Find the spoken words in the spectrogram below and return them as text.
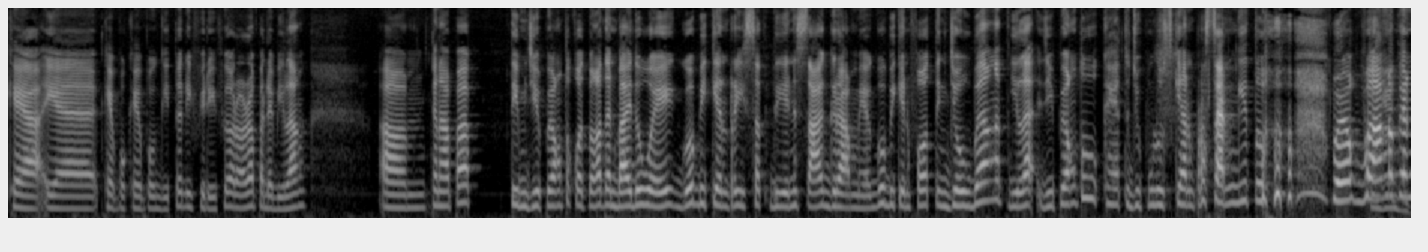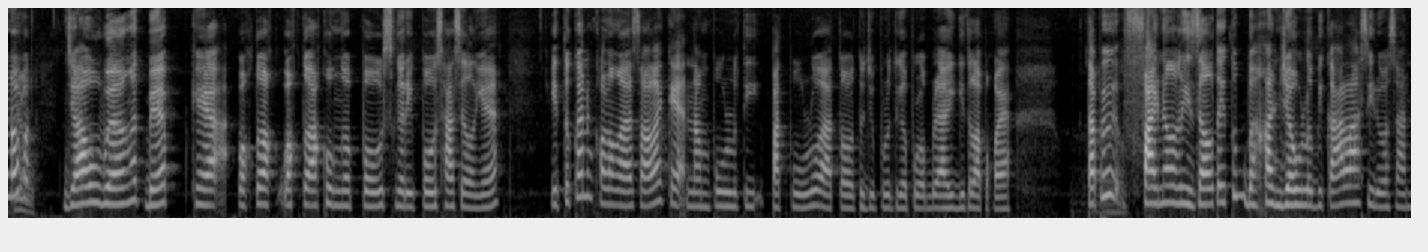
kayak ya kepo-kepo gitu review-review orang-orang pada bilang um, kenapa tim Ji Pyong tuh kuat banget. Dan by the way gue bikin riset di Instagram ya. Gue bikin voting jauh banget gila. Ji Pyong tuh kayak 70 sekian persen gitu. Banyak banget Ji yang nge Pyong. jauh banget beb. Kayak waktu aku, waktu aku ngepost nge-repost hasilnya itu kan kalau nggak salah kayak 60 ti- 40 atau 70 30 lagi gitu lah pokoknya. Tapi final resultnya itu bahkan jauh lebih kalah sih dosan.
